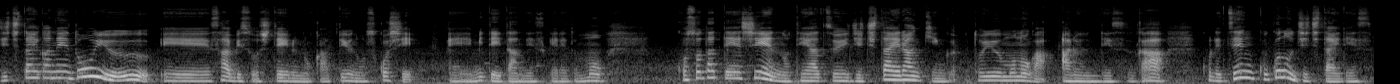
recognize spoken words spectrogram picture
自治体がねどういう、えー、サービスをしているのかっていうのを少し、えー、見ていたんですけれども子育て支援の手厚い自治体ランキングというものがあるんですがこれ全国の自治体です。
